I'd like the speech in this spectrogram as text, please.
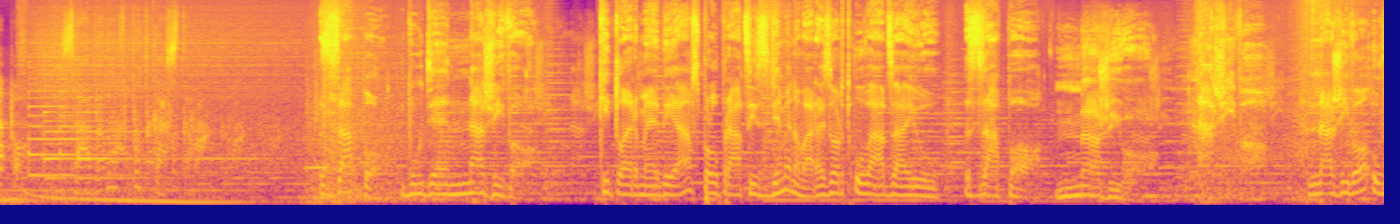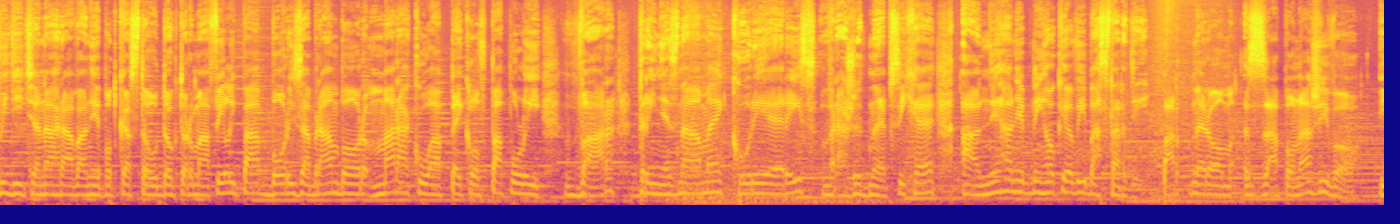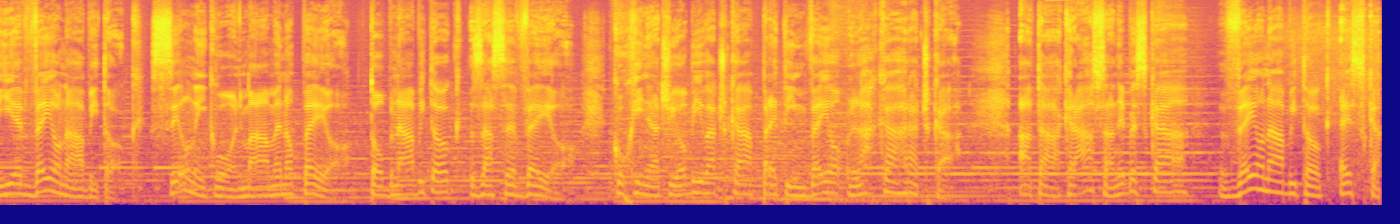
ZAPO. Zábrná v podcastov. ZAPO bude naživo. Kittler Media v spolupráci s Demenová rezort uvádzajú ZAPO. Naživo. Naživo. Naživo uvidíte nahrávanie podcastov Doktor má Filipa, Borisa Brambor, Maraku a Peklo v Papuli, VAR, Tri neznáme, Kurieris, Vražedné psyché a Nehanebný hokejový bastardi. Partnerom ZAPO naživo je Vejo nábytok. Silný kôň má meno Pejo. Top nábytok zase Vejo. Kuchyňa či obývačka, predtým Vejo ľahká hračka. A tá krása nebeská Vejo nábytok SK.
